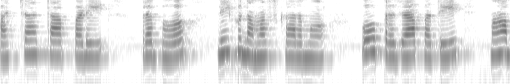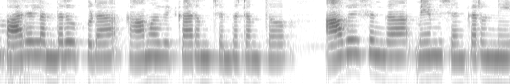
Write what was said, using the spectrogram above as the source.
పశ్చాత్తాపడి ప్రభో నీకు నమస్కారము. ఓ ప్రజాపతి మా భార్యలందరూ కూడా కామవికారం చెందటంతో ఆవేశంగా మేము శంకరుణ్ణి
